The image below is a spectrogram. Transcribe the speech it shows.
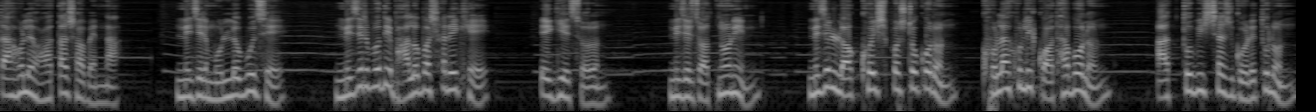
তাহলে হতাশ হবেন না। নিজের মূল্য বুঝে নিজের প্রতি ভালোবাসা রেখে এগিয়ে চলুন। নিজের যত্ন নিন, নিজের লক্ষ্য স্পষ্ট করুন, খোলাখুলি কথা বলুন, আত্মবিশ্বাস গড়ে তুলুন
